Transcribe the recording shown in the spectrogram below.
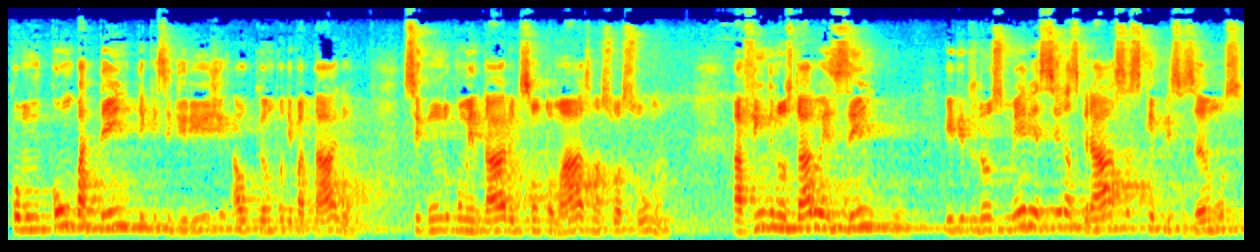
como um combatente que se dirige ao campo de batalha, segundo o comentário de São Tomás na sua Suma a fim de nos dar o exemplo e de nos merecer as graças que precisamos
